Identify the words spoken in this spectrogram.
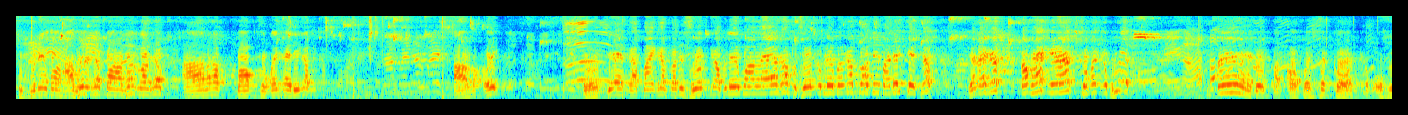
ผมไม่ได้มองหาเพื่อนครับมองหาเพื่อนก่อนครับเอาละครับมองส่งให้ใครดีครับเอาเอ้ยโดนแยกกลับไปครับตอนนี้สวนกลับเร็วมาแล้วครับสวนกลับเร็วมาครับตอนนี้มายเลขเจ็ดครับยังไงครับน้องแฮกนะครับส่งให้กับเพื่อน แม่โดนปัดออกไปซะก่อนครับโอ้โห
